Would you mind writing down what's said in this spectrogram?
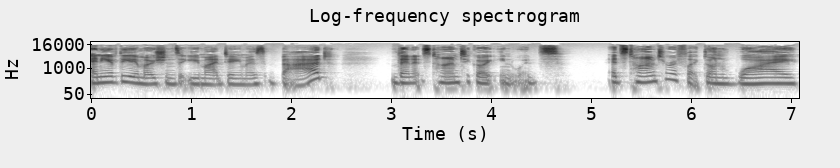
any of the emotions that you might deem as bad, then it's time to go inwards. It's time to reflect on why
